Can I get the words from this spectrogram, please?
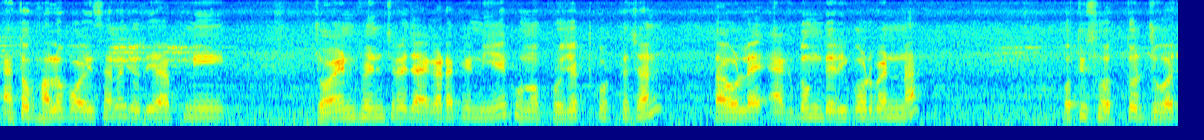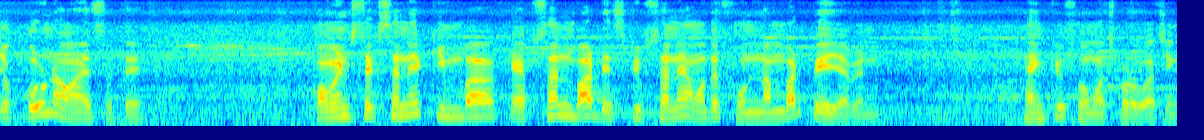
এত ভালো পজিশানে যদি আপনি জয়েন্ট ভেঞ্চারে জায়গাটাকে নিয়ে কোনো প্রজেক্ট করতে চান, তাহলে একদম দেরি করবেন না। অতি সত্তর যোগাযোগ করুন আমাদের সাথে। কমেন্ট সেকশানে কিংবা ক্যাপশান বা ডেসক্রিপশানে আমাদের ফোন নাম্বার পেয়ে যাবেন। Thank you so much for watching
